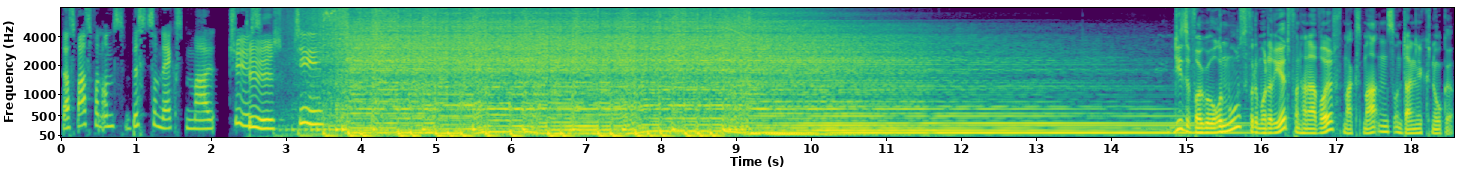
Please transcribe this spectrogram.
Das war's von uns. Bis zum nächsten Mal. Tschüss. Tschüss. Tschüss! Diese Folge Ohrenmus wurde moderiert von Hanna Wolf, Max Martens und Daniel Knoke.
